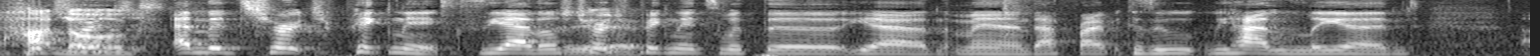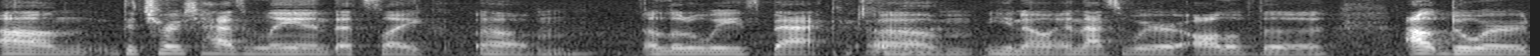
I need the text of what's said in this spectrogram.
Hot church- dogs. and the church picnics. Yeah, those church Yeah. picnics with the yeah, man, that fried because we, we land. Um, the church has land that's like um, a little ways back, um, you know, and that's where all of the outdoor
